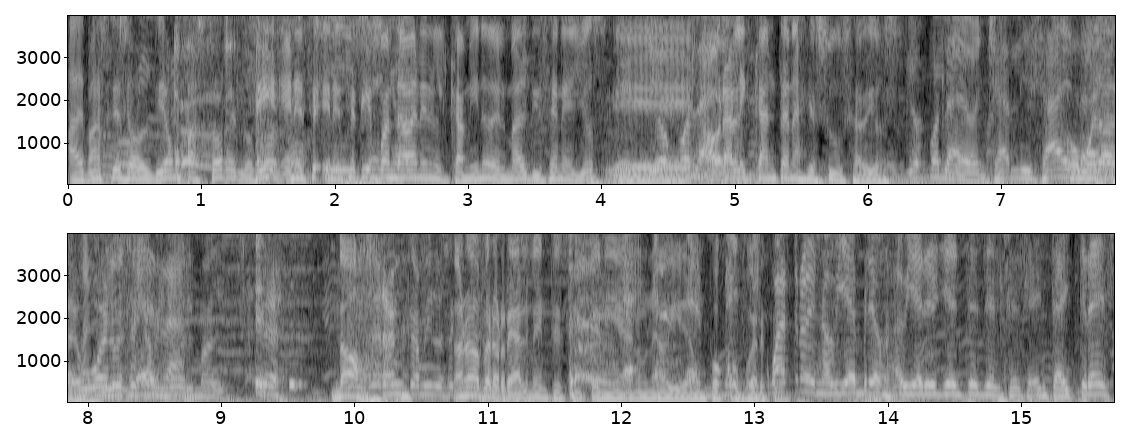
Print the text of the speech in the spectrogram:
Además que se volvieron pastores los Sí, dos. ¿no? en ese, en Sí, ese tiempo señor. andaban en el camino del mal, dicen ellos. Eh, ahora le cantan a Jesús, a Dios. Yo por la de Don Charlie Say. Como la de Luis ese camino del mal. No, Un gran camino ese no, no, pero realmente sí tenían una vida un poco fuerte. 4 de noviembre, don Javier Oyentes del 63.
